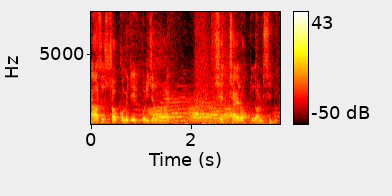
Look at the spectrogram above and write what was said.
রাস উৎসব কমিটির পরিচালনায় স্বেচ্ছায় রক্তদান শিবির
